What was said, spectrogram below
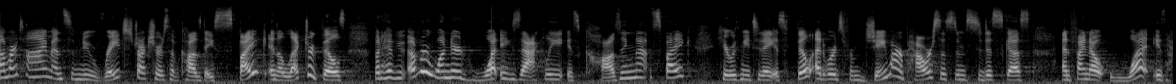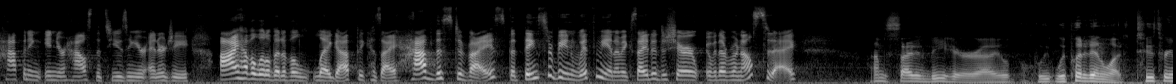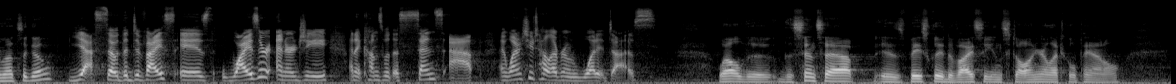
summertime and some new rate structures have caused a spike in electric bills, but have you ever wondered what exactly is causing that spike? Here with me today is Phil Edwards from Jamar Power Systems to discuss and find out what is happening in your house that's using your energy. I have a little bit of a leg up because I have this device, but thanks for being with me and I'm excited to share it with everyone else today. I'm excited to be here. Uh, we, we, put it in what, two, three months ago? Yes, so the device is Wiser Energy and it comes with a Sense app. And why don't you tell everyone what it does? Well, the, the Sense app is basically a device that you install on your electrical panel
